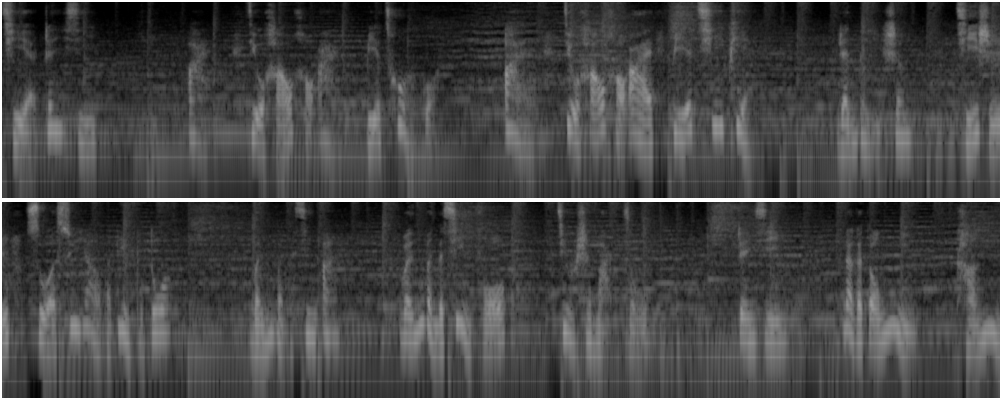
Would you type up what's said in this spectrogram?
且珍惜。爱，就好好爱，别错过。爱。就好好爱，别欺骗。人的一生，其实所需要的并不多，稳稳的心安，稳稳的幸福，就是满足。珍惜那个懂你、疼你、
